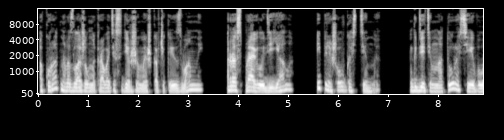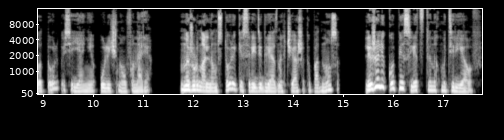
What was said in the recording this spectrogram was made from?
аккуратно разложил на кровати содержимое шкафчика из ванной, расправил одеяло и перешел в гостиную, где темноту рассеивало только сияние уличного фонаря. На журнальном столике среди грязных чашек и подноса лежали копии следственных материалов.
